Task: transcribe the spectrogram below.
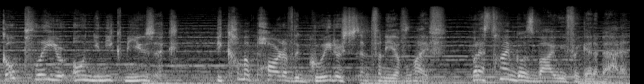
go play your own unique music. Become a part of the greater symphony of life. But as time goes by, we forget about it.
